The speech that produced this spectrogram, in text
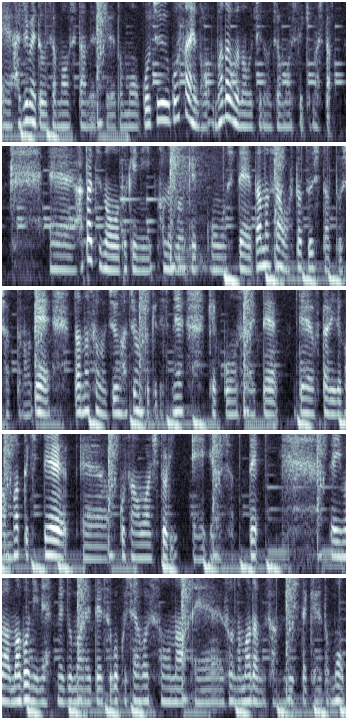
えー、初めてお邪魔をしたんですけれども55歳のマダムのうちにお邪魔をしてきました。えー、歳の時に彼女は結婚をして旦那さんは2つ下っておっしゃったので旦那さんは18の時ですね結婚をされてで2人で頑張ってきて、え、お子さんは1人、え、いらっしゃって。で今は孫にね恵まれてすごく幸せそうな、えー、そんなマダムさんでしたけれども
